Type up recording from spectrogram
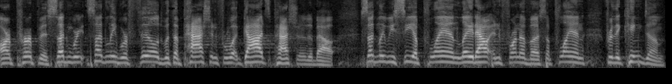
our purpose. Suddenly, suddenly we're filled with a passion for what God's passionate about. Suddenly we see a plan laid out in front of us, a plan for the kingdom.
